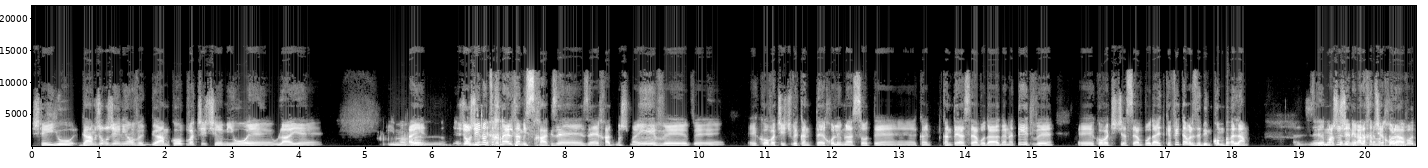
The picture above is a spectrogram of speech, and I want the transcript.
שיהיו גם ז'ורג'יניו וגם קובצ'יץ', שהם יהיו אה, אולי... אה, אם היי, אבל... ז'ורג'יניו צריך לנהל את המשחק, זה, זה חד משמעי, וקובצ'יץ' וקנטה יכולים לעשות, אה, קנ- קנטה יעשה עבודה הגנתית, וקובצ'יץ' יעשה עבודה התקפית, אבל זה במקום בלם. זה משהו שנראה לכם שיכול. לעבוד?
